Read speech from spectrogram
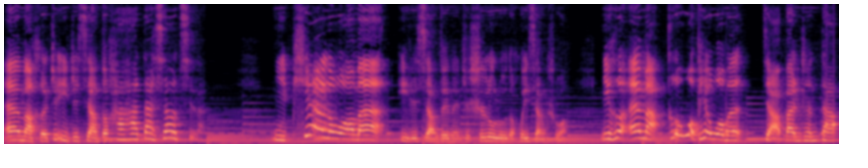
艾玛和这一只象都哈哈大笑起来。你骗了我们！一只象对那只湿漉漉的灰象说：“你和艾玛可我骗我们，假扮成她。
